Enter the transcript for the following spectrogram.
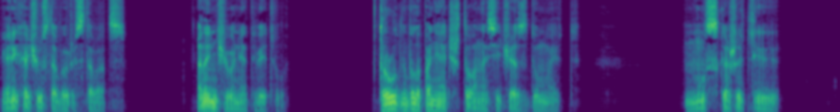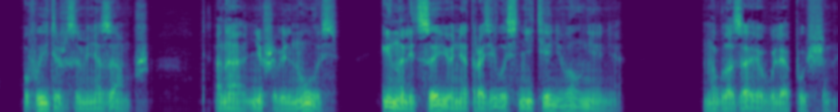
Я не хочу с тобой расставаться. Она ничего не ответила. Трудно было понять, что она сейчас думает. «Ну, скажи, ты выйдешь за меня замуж?» Она не шевельнулась, и на лице ее не отразилось ни тени волнения, но глаза ее были опущены.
